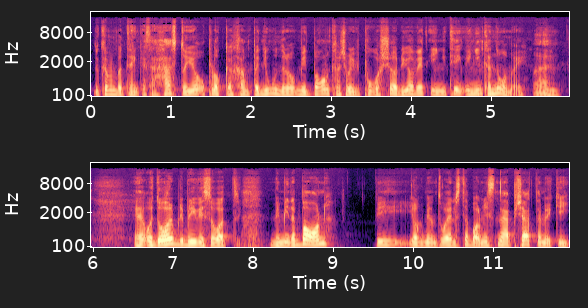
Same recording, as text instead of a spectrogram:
Då kan man bara tänka så här, här står jag och plockar champinjoner och mitt barn kanske har blivit påkörd och jag vet ingenting och ingen kan nå mig. Nej. Eh, och då har det blivit så att med mina barn, vi, jag och mina två äldsta barn, vi snapchattar mycket i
